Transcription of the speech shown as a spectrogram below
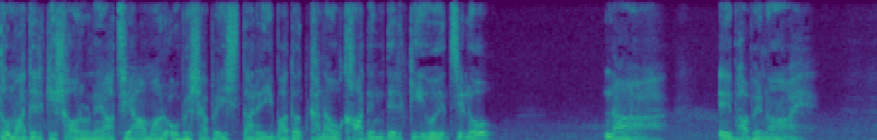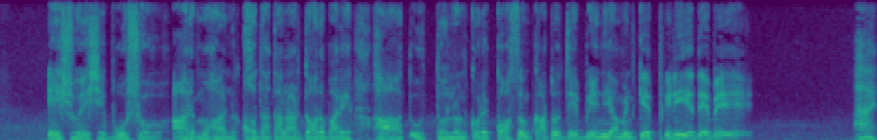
তোমাদের কি স্মরণে আছে আমার অভিশাপে ইস্তারে ইবাদতখানা ও খাদেমদের কি হয়েছিল? না এভাবে নয়। এসো এসে বসো আর মহান খোদা তালার দরবারে হাত উত্তোলন করে কসম কাটো যে বেনিয়ামিনকে ফিরিয়ে দেবে। হায়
